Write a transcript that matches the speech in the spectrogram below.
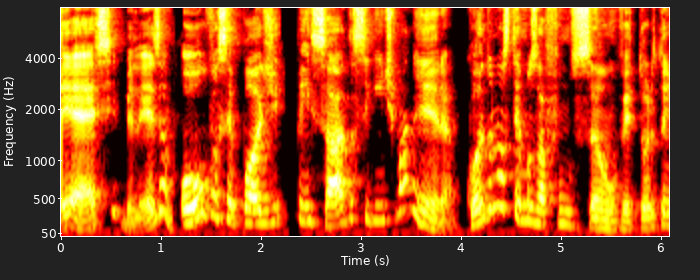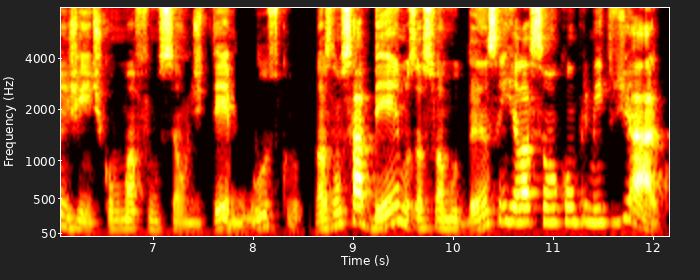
ds, beleza? Ou você pode pensar da seguinte maneira. Quando nós temos a função vetor tangente como uma função de t minúsculo, nós não sabemos a sua mudança em relação ao comprimento de arco,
